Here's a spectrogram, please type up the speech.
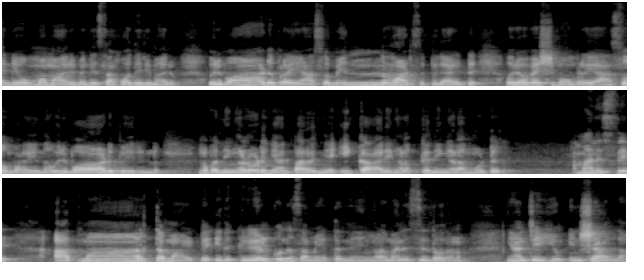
എന്റെ ഉമ്മമാരും എന്റെ സഹോദരിമാരും ഒരുപാട് പ്രയാസം എന്നും വാട്സപ്പിലായിട്ട് ഓരോ വിഷമവും പ്രയാസവും പറയുന്ന ഒരുപാട് പേരുണ്ട്. അപ്പോൾ നിങ്ങളോട് ഞാൻ പറഞ്ഞ ഈ കാര്യങ്ങളൊക്കെ നിങ്ങളങ്ങോട്ട് മനസ്സിൽ ആത്മാർത്ഥമായിട്ട് ഇത് കേൾക്കുന്ന സമയത്ത് നിങ്ങളെ മനസ്സിൽ തോന്നണം. ഞാൻ ചെയ്യും ഇൻഷാ അല്ലാ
